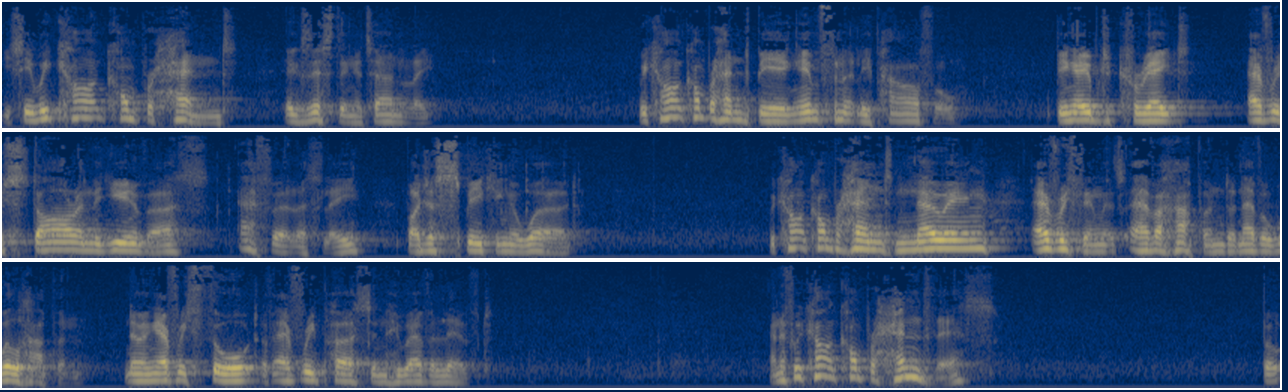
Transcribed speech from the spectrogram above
You see, we can't comprehend existing eternally. We can't comprehend being infinitely powerful, being able to create every star in the universe effortlessly by just speaking a word. We can't comprehend knowing everything that's ever happened and ever will happen, knowing every thought of every person who ever lived. And if we can't comprehend this, but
